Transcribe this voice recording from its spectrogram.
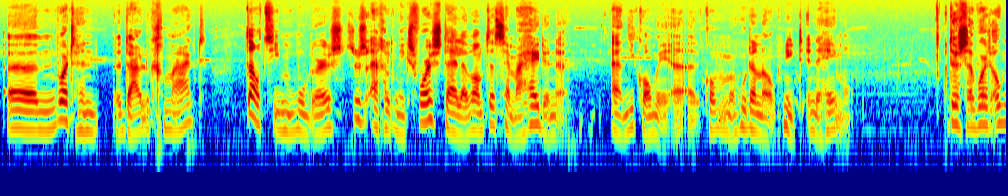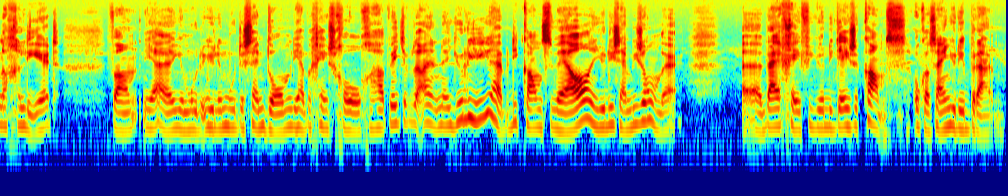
ehm, wordt hen duidelijk gemaakt dat die moeders dus eigenlijk niks voorstellen. Want dat zijn maar heidenen. En die komen, komen hoe dan ook niet in de hemel. Dus er wordt ook nog geleerd van ja, je moeder, jullie moeders zijn dom, die hebben geen school gehad. Weet je, en jullie hebben die kans wel en jullie zijn bijzonder. Uh, wij geven jullie deze kans, ook al zijn jullie bruin.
